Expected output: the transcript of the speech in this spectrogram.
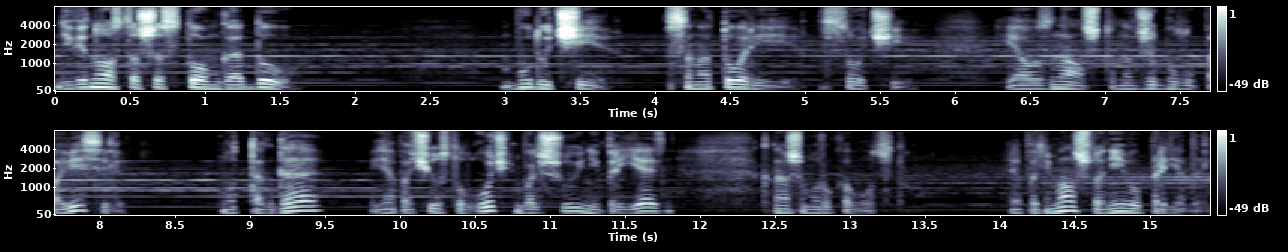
в 96 году, будучи в санатории в Сочи, я узнал, что на Джибулу повесили, вот тогда я почувствовал очень большую неприязнь к нашему руководству. Я понимал, что они его предали.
